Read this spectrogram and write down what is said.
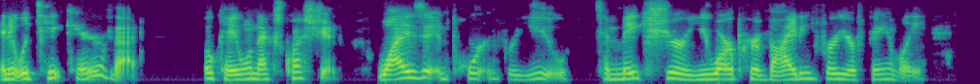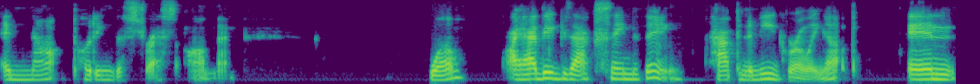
and it would take care of that. Okay, well, next question. Why is it important for you to make sure you are providing for your family and not putting the stress on them? Well, I had the exact same thing happen to me growing up. And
